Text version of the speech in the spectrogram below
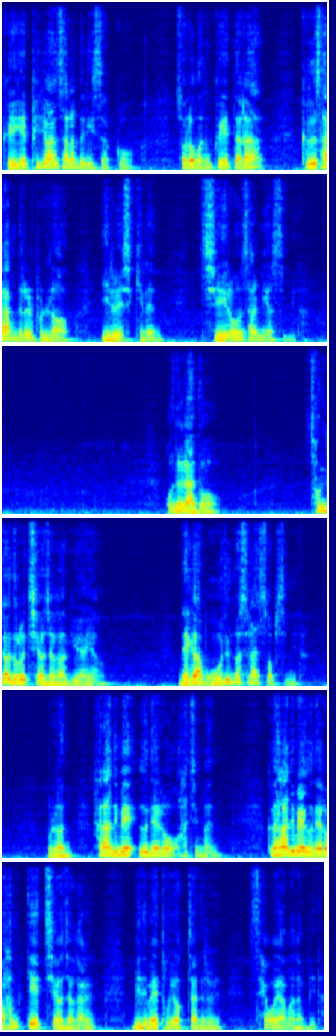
그에게 필요한 사람들이 있었고 솔로몬은 그에 따라 그 사람들을 불러 일을 시키는 지혜로운 삶이었습니다. 오늘 나도 성전으로 지어져 가기 위하여 내가 모든 것을 할 수 없습니다. 물론 하나님의 은혜로 하지만 그 하나님의 은혜로 함께 지어져 갈 믿음의 동역자들을 세워야만 합니다.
